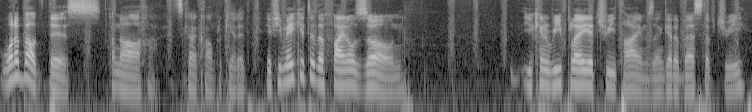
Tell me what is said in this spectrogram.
what about this? Oh, no, it's kind of complicated. If you make it to the final zone, you can replay it three times and get a best of three.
